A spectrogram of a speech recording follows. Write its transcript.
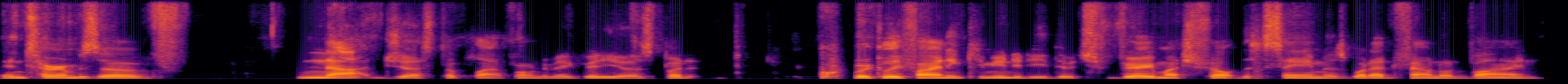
in terms of not just a platform to make videos, but quickly finding community which very much felt the same as what I'd found on Vine.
